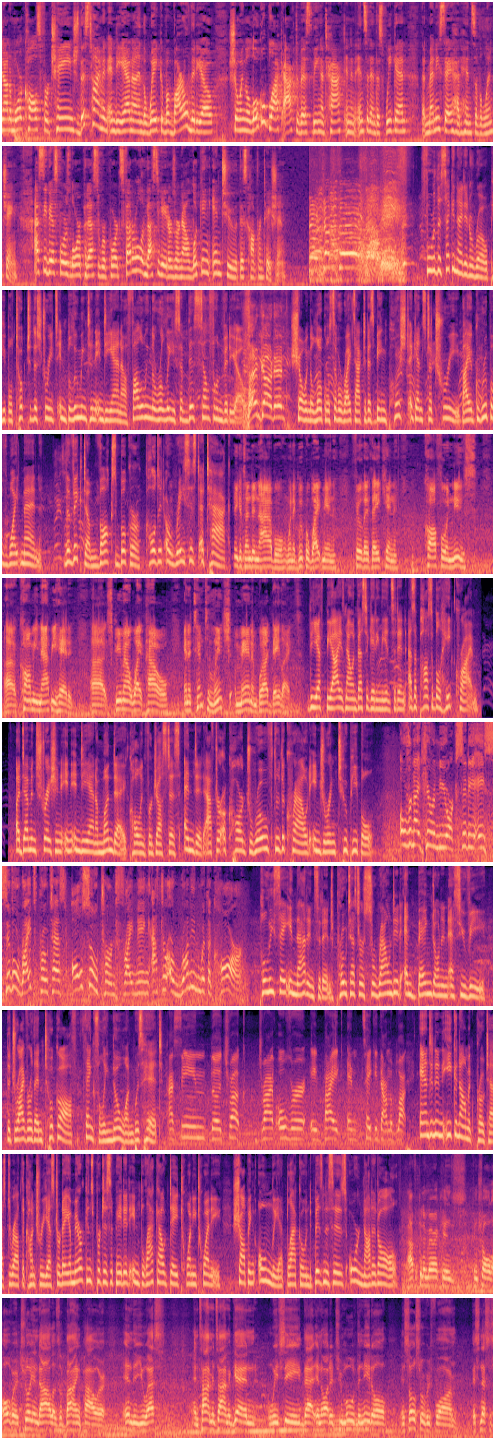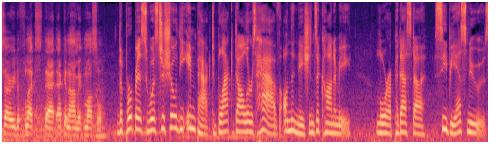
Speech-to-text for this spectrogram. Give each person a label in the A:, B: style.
A: Now to more calls for change, this time in Indiana in the wake of a viral video showing a local black activist being attacked in an incident this weekend that many say had hints of a lynching. As CBS 4's Laura Podesta reports, federal investigators are now looking into this confrontation.
B: No.
C: For the second night in a row, people took to the streets in Bloomington, Indiana, following the release of this cell phone video.
D: Let him go, dude.
C: Showing a local civil rights activist being pushed against a tree by a group of white men. The victim, Vauhxx Booker, called it a racist attack.
E: I think it's undeniable when a group of white men feel that they can call for a noose, uh, call me nappy headed, uh, scream out white power, and attempt to lynch a man in broad daylight.
C: The FBI is now investigating the incident as a possible hate crime. A demonstration in Indiana Monday calling for justice ended after a car drove through the crowd, injuring two people.
F: Overnight here in New York City, a civil rights protest also turned frightening after a run in with a car.
C: Police say in that incident, protesters surrounded and banged on an SUV. The driver then took off. Thankfully, no one was hit.
G: I seen the truck drive over a bike and take it down the block.
C: And in an economic protest throughout the country yesterday, Americans participated in Blackout Day 2020, shopping only at black owned businesses or not at all.
D: African Americans control over a trillion dollars of buying power in the U.S. And time and time again, we see that in order to move the needle in social reform, it's necessary to flex that economic muscle.
C: The purpose was to show the impact black dollars have on the nation's economy. Laura Podesta, CBS News.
